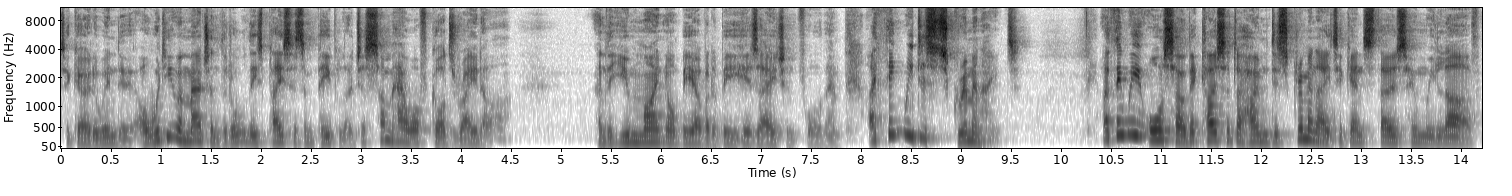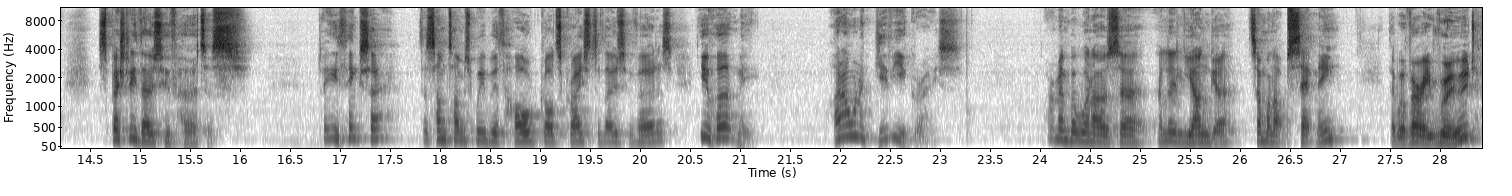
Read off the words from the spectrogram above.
to go to India? Or would you imagine that all these places and people are just somehow off God's radar? And that you might not be able to be his agent for them. I think we discriminate. I think we also, a bit closer to home, discriminate against those whom we love, especially those who've hurt us. Don't you think so? That sometimes we withhold God's grace to those who've hurt us? You hurt me. I don't want to give you grace. I remember when I was uh, a little younger, someone upset me. They were very rude,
